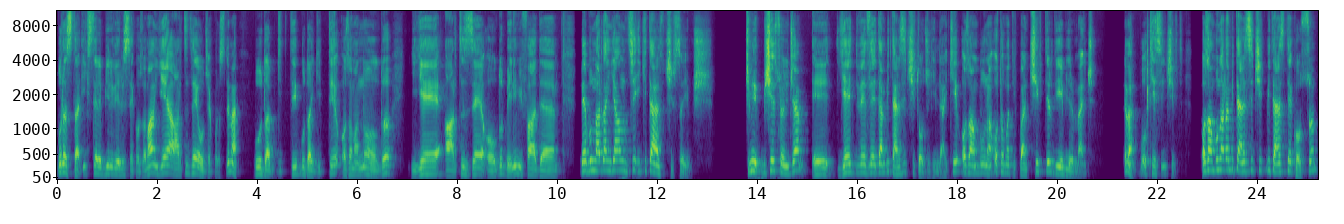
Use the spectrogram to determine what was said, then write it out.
Burası da x'lere 1 verirsek o zaman y artı z olacak burası değil mi? Bu da gitti, bu da gitti. O zaman ne oldu? Y artı Z oldu benim ifadem. Ve bunlardan yalnızca iki tanesi çift sayıymış. Şimdi bir şey söyleyeceğim. E, y ve Z'den bir tanesi çift olacak illaki. O zaman buna otomatikman çifttir diyebilirim bence. Değil mi? Bu kesin çift. O zaman bunlardan bir tanesi çift, bir tanesi tek olsun.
